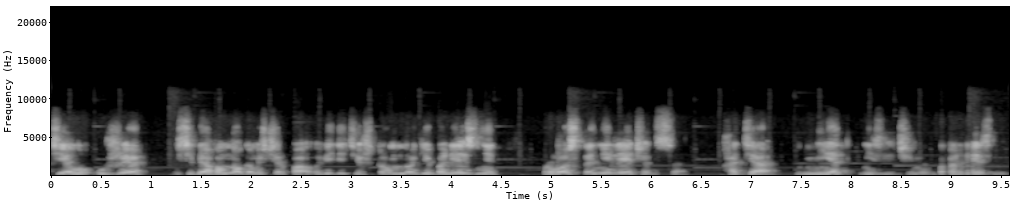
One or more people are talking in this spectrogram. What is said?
телу уже себя во многом исчерпал. Вы видите, что многие болезни просто не лечатся. Хотя нет неизлечимых болезней.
